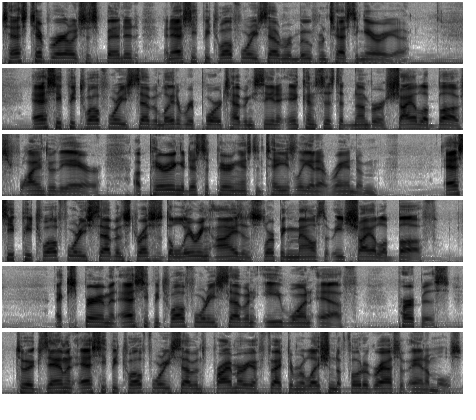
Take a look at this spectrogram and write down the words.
Test temporarily suspended and SCP-1247 removed from testing area. SCP-1247 later reports having seen an inconsistent number of Shia LaBeoufs flying through the air, appearing and disappearing instantaneously and at random. SCP-1247 stresses the leering eyes and slurping mouths of each Shia LaBeouf. Experiment SCP-1247-E1-F Purpose: To examine SCP-1247's primary effect in relation to photographs of animals.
